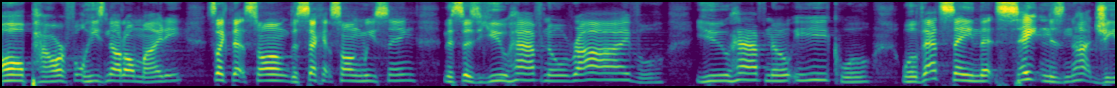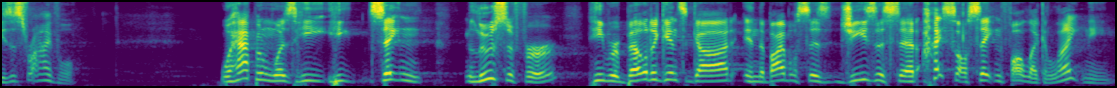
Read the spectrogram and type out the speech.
all powerful. He's not almighty. It's like that song, the second song we sing that says, You have no rival, you have no equal. Well, that's saying that Satan is not Jesus' rival. What happened was he, he Satan, Lucifer, he rebelled against God, and the Bible says Jesus said, I saw Satan fall like lightning.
